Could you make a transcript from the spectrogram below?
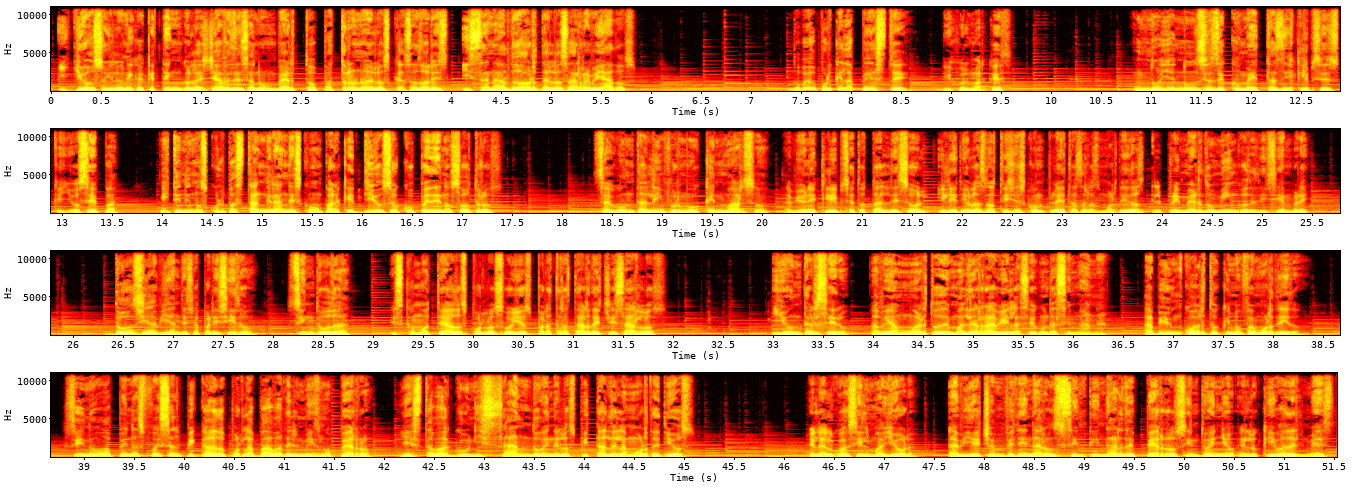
Y yo soy la única que tengo las llaves de San Humberto, patrono de los cazadores y sanador de los arrabiados. No veo por qué la peste, dijo el marqués. No hay anuncios de cometas ni eclipses que yo sepa, ni tenemos culpas tan grandes como para que Dios se ocupe de nosotros. Sagunta le informó que en marzo había un eclipse total de sol y le dio las noticias completas de los mordidos el primer domingo de diciembre. Dos ya habían desaparecido, sin duda, escamoteados por los suyos para tratar de hechizarlos. Y un tercero había muerto de mal de rabia en la segunda semana. Había un cuarto que no fue mordido, sino apenas fue salpicado por la baba del mismo perro y estaba agonizando en el hospital del amor de Dios. El alguacil mayor había hecho envenenar a un centenar de perros sin dueño en lo que iba del mes.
